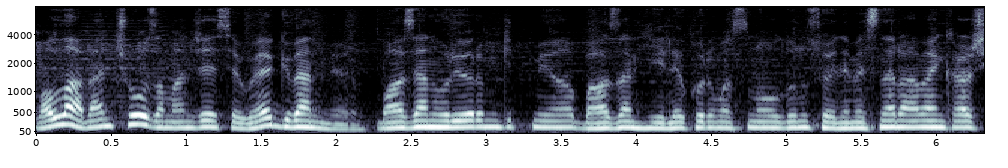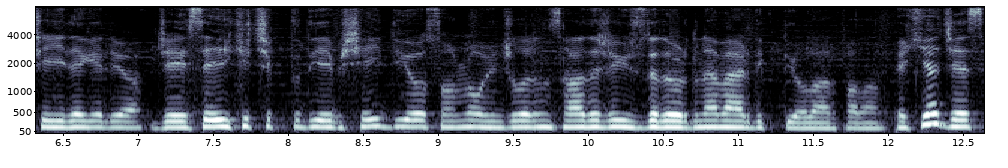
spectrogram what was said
Valla ben çoğu zaman CSGO'ya güvenmiyorum. Bazen vuruyorum gitmiyor, bazen hile korumasının olduğunu söylemesine rağmen karşı hile geliyor. CS2 çıktı diye bir şey diyor, sonra oyuncuların sadece %4'üne verdik diyorlar falan. Peki ya CS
